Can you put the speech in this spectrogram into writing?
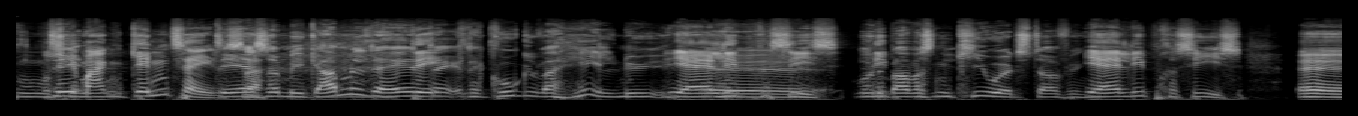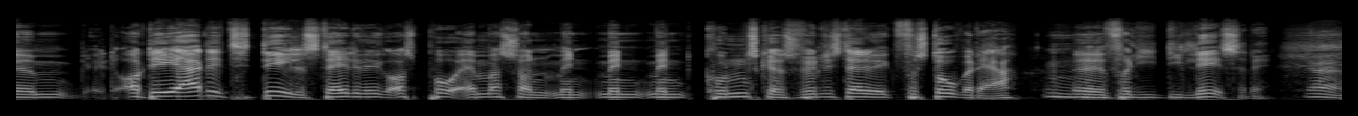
måske Det- mange gentagelser. Det er som i gamle dage, Det- da, da Google var helt ny. Ja, lige præcis. Hvor det Lige- bare var sådan keyword-stuffing. Ja, lige præcis. Øhm, og det er det til del stadigvæk også på Amazon, men, men, men kunden skal selvfølgelig stadigvæk forstå, hvad det er, mm. øh, fordi de læser det. ja. ja.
